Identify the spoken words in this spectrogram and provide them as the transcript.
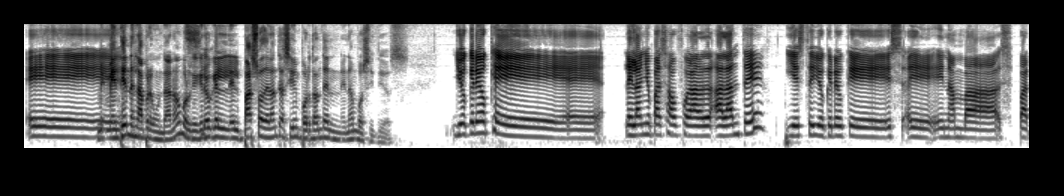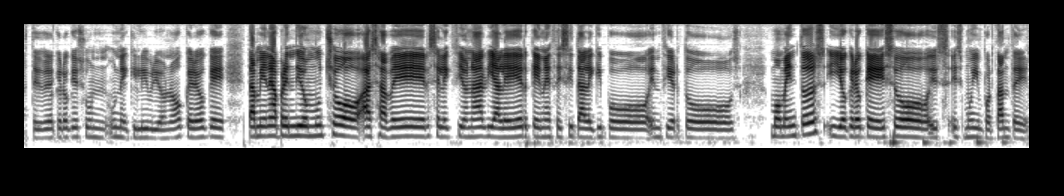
Eh, ¿Me, me entiendes la pregunta, no? Porque sí. creo que el, el paso adelante ha sido importante en, en ambos sitios. Yo creo que el año pasado fue al- adelante y este yo creo que es eh, en ambas partes. Yo creo que es un, un equilibrio, ¿no? Creo que también he aprendido mucho a saber seleccionar y a leer qué necesita el equipo en ciertos momentos y yo creo que eso es, es muy importante.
